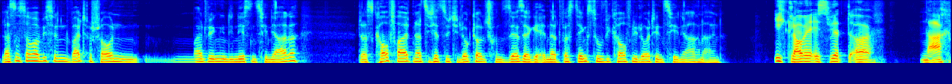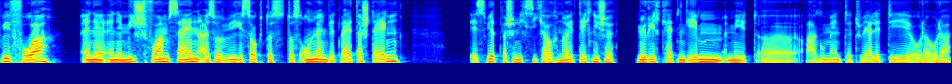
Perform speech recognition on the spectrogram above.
Lass uns noch mal ein bisschen weiter schauen, meinetwegen in die nächsten zehn Jahre. Das Kaufverhalten hat sich jetzt durch die Lockdowns schon sehr, sehr geändert. Was denkst du, wie kaufen die Leute in zehn Jahren ein? Ich glaube, es wird äh, nach wie vor eine, eine Mischform sein. Also wie gesagt, das, das Online wird weiter steigen. Es wird wahrscheinlich sicher auch neue technische Möglichkeiten geben mit äh, Augmented Reality oder, oder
